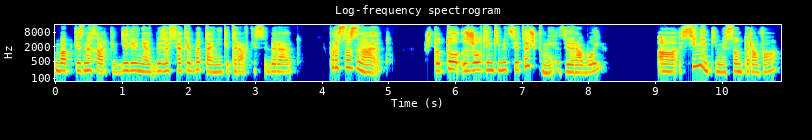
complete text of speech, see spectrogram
Бабки-знахарки в деревнях безо всякой ботаники травки собирают. Просто знают, что то с желтенькими цветочками – зверобой, а с синенькими – сон трава.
